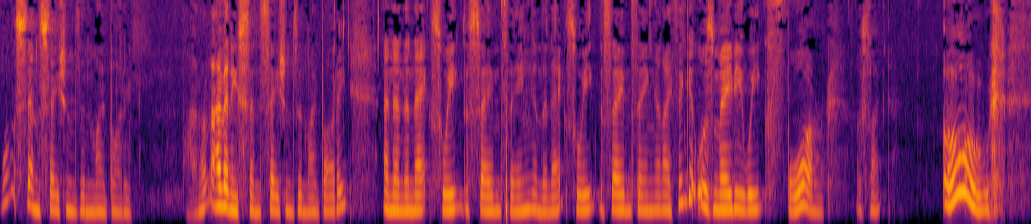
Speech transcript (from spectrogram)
what sensations in my body? I don't have any sensations in my body. And then the next week, the same thing, and the next week, the same thing. And I think it was maybe week four. I was like, oh,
